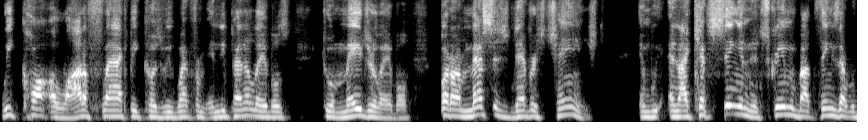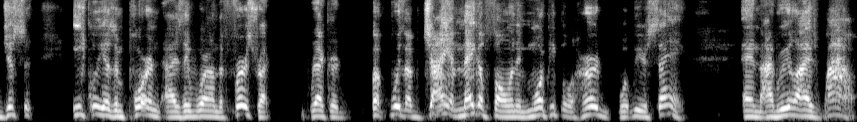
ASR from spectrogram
We caught a lot of flack because we went from independent labels to a major label, but our message never changed. And we and I kept singing and screaming about things that were just equally as important as they were on the first rec- record, but with a giant megaphone, and more people heard what we were saying and I realized, wow,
